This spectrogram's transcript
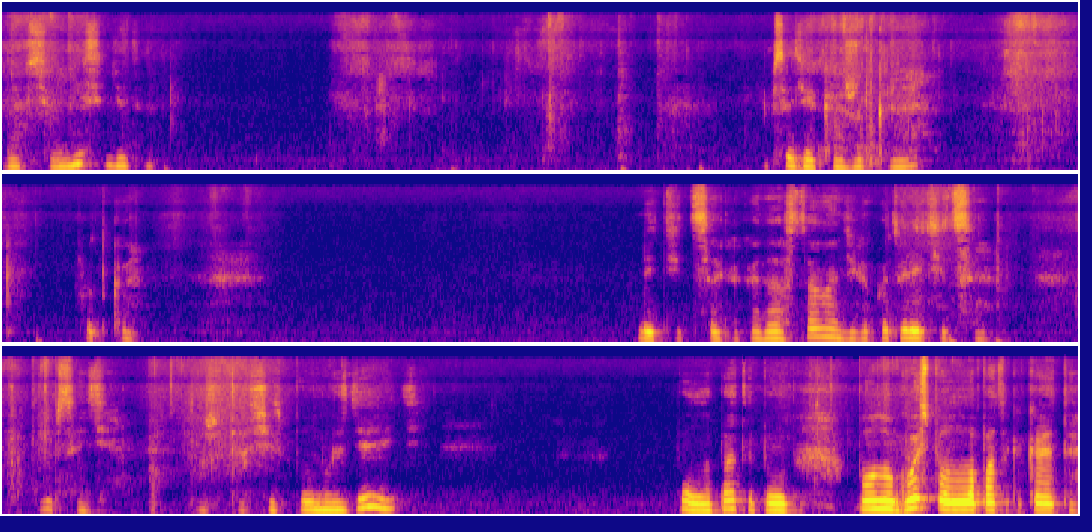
Да, все вниз идет. Посмотрите, какая жуткая, да? Фотка. Летиция, как она достала, где какой-то летиция. Ну, посмотрите, тоже торчит пол гвоздя, видите? Пол лопаты, пол, полугвоздь, полулопата какая-то.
